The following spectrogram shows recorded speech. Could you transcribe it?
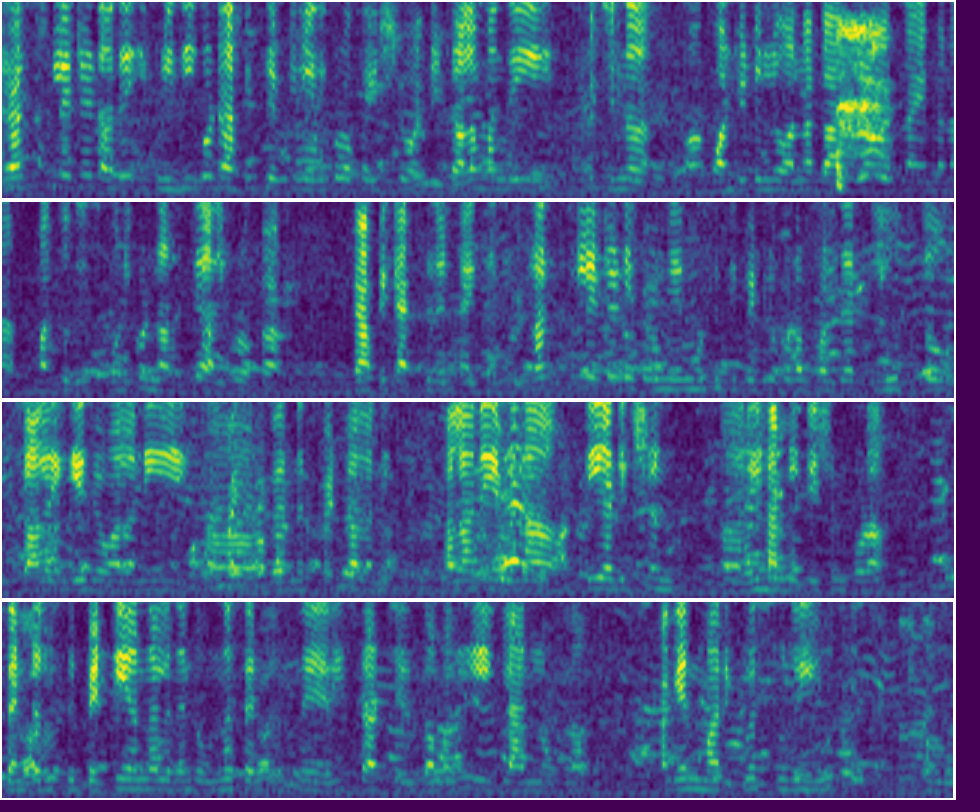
డ్రగ్స్ రిలేటెడ్ అదే ఇప్పుడు ఇది కూడా ట్రాఫిక్ సేఫ్టీలో ఇది కూడా ఒక ఇష్యూ అండి. చాలా మంది చిన్న క్వాంటిటీలో అన్న అట్లా ఏమైనా మత్తు తీసుకొని కూడా నడిస్తే అది కూడా ఒక ట్రాఫిక్ యాక్సిడెంట్ అవుతుంది డ్రగ్స్ రిలేటెడ్ ఇప్పుడు మేము సిద్దిపేటలో కూడా ఫర్దర్ యూత్తో చాలా ఎంగేజ్ అవ్వాలని అవేర్నెస్ పెట్టాలని అలానే ఏమైనా ఫ్రీ అడిక్షన్ రీహాబిలిటేషన్ కూడా సెంటర్స్ పెట్టి అన్నా లేదంటే ఉన్న సెంటర్స్ని రీస్టార్ట్ చేద్దామని ఈ ప్లాన్లో ఉన్నాం. అగైన్ మా రిక్వెస్ట్ టు ది యూత్ ఇప్పుడు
